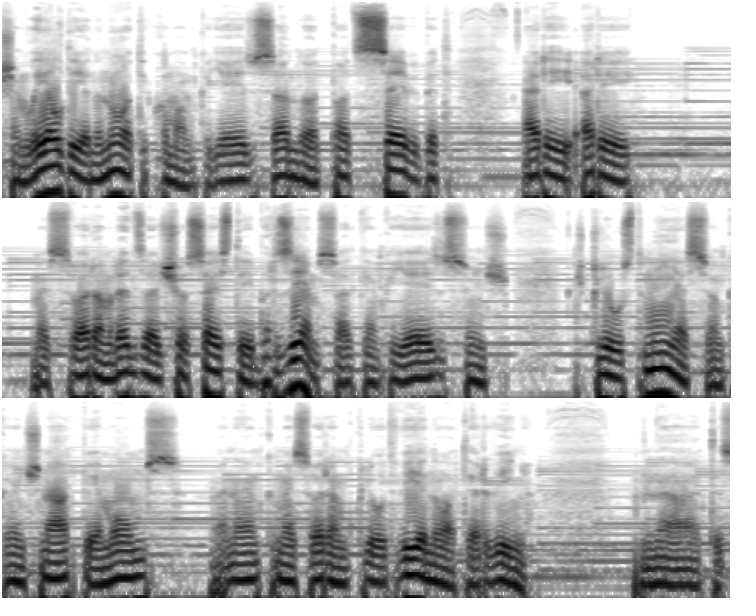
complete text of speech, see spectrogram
šim lieldienu notikumam, ka Jēzus atdod pats sevi, bet arī, arī mēs varam redzēt šo saistību ar Ziemassvētkiem, ka Jēzus viņš, viņš kļūst miesa un ka viņš nāk pie mums, ne, ka mēs varam kļūt vienoti ar viņu. Un, tas,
